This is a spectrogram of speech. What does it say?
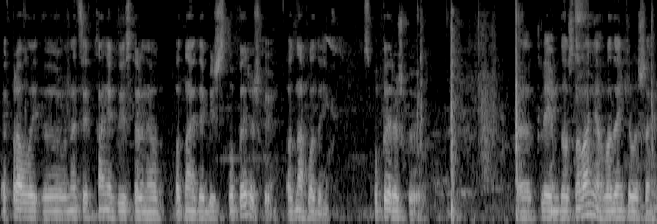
Як правило, е, на цих тканях дві сторони. Одна йде більш з попиришкою, одна гладенька. З попиришкою клеїмо до основання, гладенькі лишаємо.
